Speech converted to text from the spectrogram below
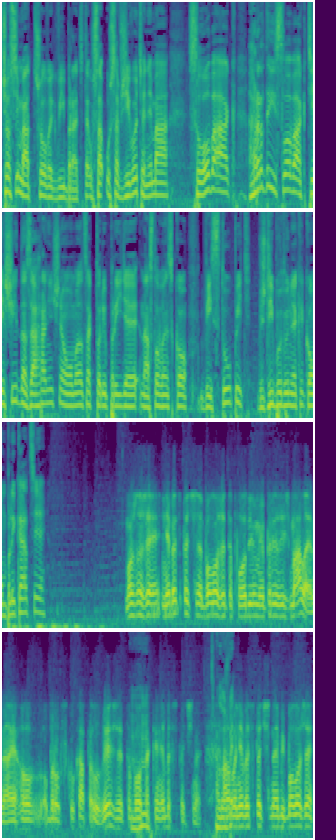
čo si má človek vybrať? Už sa, už sa v živote nemá Slovák, hrdý Slovák tešiť na zahraničného umelca, ktorý príde na Slovensko vystúpiť? Vždy budú nejaké komplikácie? Možno, že nebezpečné bolo, že to pódium je príliš malé na jeho obrovskú kapelu. Vieš, že to bolo mm-hmm. také nebezpečné. Ale Alebo nebezpečné by bolo, že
